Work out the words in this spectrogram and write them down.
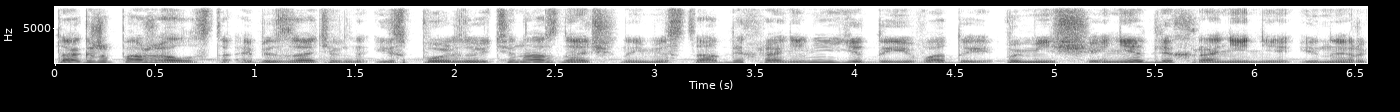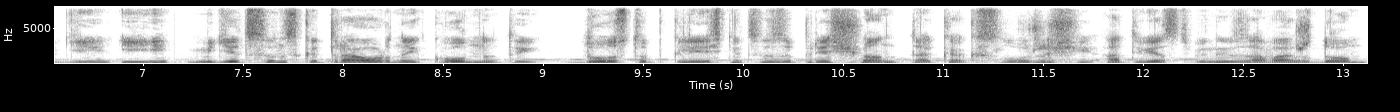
Также, пожалуйста, обязательно используйте назначенные места для хранения еды и воды, помещения для хранения энергии и медицинской траурной комнаты Доступ к лестнице запрещен, так как служащий, ответственный за ваш дом,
